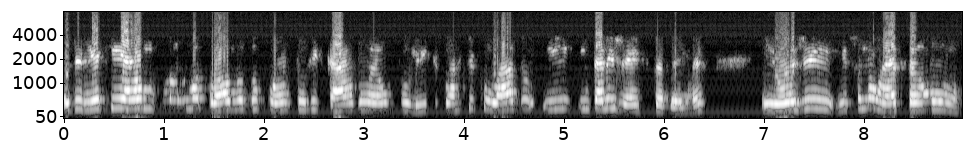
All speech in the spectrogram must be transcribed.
eu diria que é uma, prova do quanto o Ricardo é um político articulado e inteligente também, né? E hoje isso não é tão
